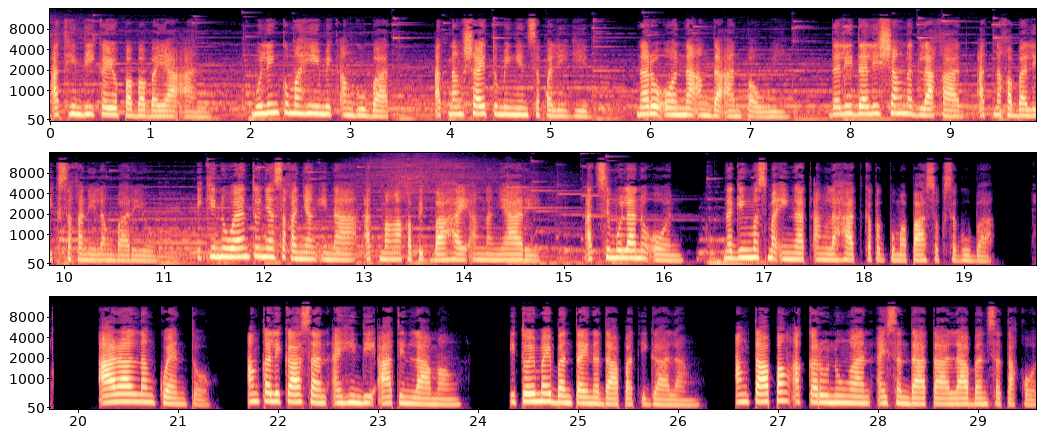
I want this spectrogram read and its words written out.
at hindi kayo pababayaan. Muling kumahimik ang gubat, at nang siya'y tumingin sa paligid, naroon na ang daan pauwi. Dali-dali siyang naglakad at nakabalik sa kanilang baryo. Ikinuwento niya sa kanyang ina at mga kapitbahay ang nangyari, at simula noon, naging mas maingat ang lahat kapag pumapasok sa guba. Aral ng kwento. Ang kalikasan ay hindi atin lamang. Ito'y may bantay na dapat igalang. Ang tapang at karunungan ay sandata laban sa takot.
